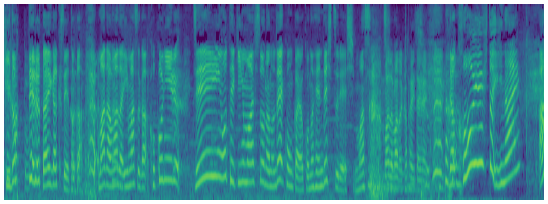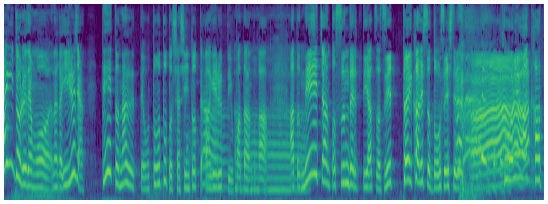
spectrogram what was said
気取ってる大学生とか、まだまだいますが、ここにいる全員を敵に回しそうなので、今回はこの辺で失礼します。まだまだ語り足りない。こういう人いない？アイドルでも、なんかいるじゃん。デートなうって弟と写真撮ってあげるっていうパターンとか、あと姉ちゃんと住んでるってやつは絶対彼氏と同棲してる。これあは確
